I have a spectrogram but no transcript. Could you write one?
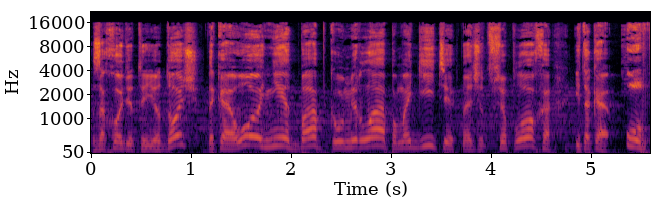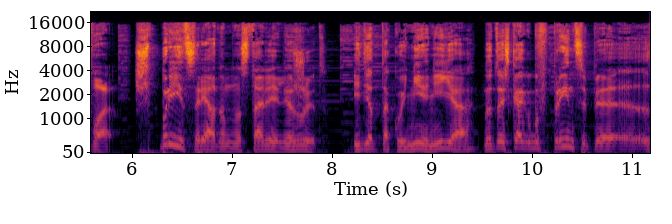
заходит ее дочь, такая, о, нет, бабка умерла, помогите, значит, все плохо. И такая, опа, шприц рядом на столе лежит. И дед такой, не, не я. Ну, то есть, как бы, в принципе, э,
